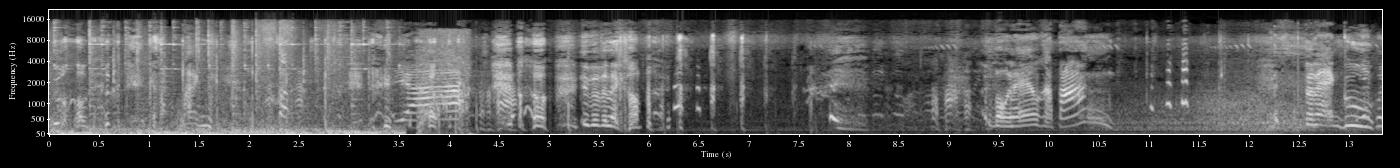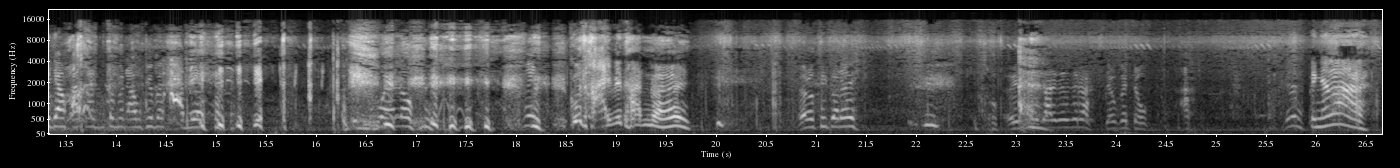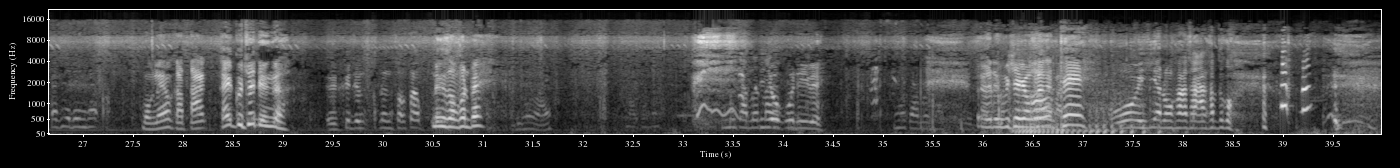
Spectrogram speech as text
ดูออกกระตังอย่าไม่เป็นไรครับ บอกแล้วกระตังตัวแรงกูกูจะพักจะมันเอาขึ้นมาขันเลยกูถ่ายไม่ทันเลยแล้วเราขึ้นก่อนเลยเอ้ยขึ้นก่อนขึ้นก่อนเดี๋ยวกระจกเป็นไงล่ะ แค่เพื่อดึงครับบอกแล้วกาตักให้กูช่วยดึงเหรอเออคือหนึ่งหนึ่งสองสามหนึ่งสองคนไปโยกพอดีเลยเออดึงไปช่วยยกแล้วกันเท่โอ้ยเฮียลงคาทางครับทุกคน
